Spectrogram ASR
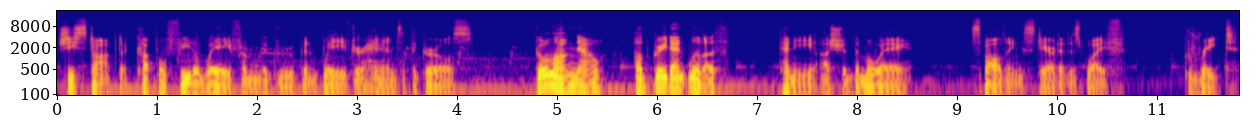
She stopped a couple feet away from the group and waved her hands at the girls. Go along now. Help Great Aunt Lilith. Penny ushered them away. Spaulding stared at his wife. Great.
